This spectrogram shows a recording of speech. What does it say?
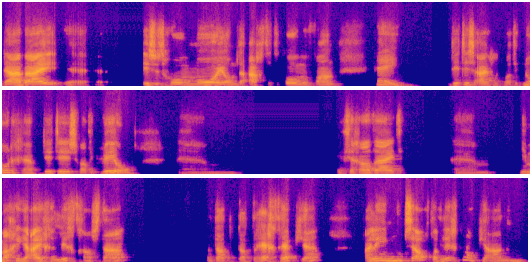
daarbij uh, is het gewoon mooi om erachter te komen van, hey, dit is eigenlijk wat ik nodig heb. Dit is wat ik wil. Um, ik zeg altijd, Ehm, je mag in je eigen licht gaan staan. Dat, dat recht heb je. Alleen je moet zelf dat lichtknopje aandoen.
